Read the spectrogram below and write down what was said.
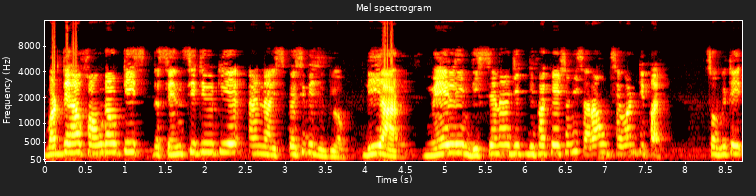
What they have found out is the sensitivity and uh, specificity of dr male in dyssynergic defecation is around 75 so which is,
